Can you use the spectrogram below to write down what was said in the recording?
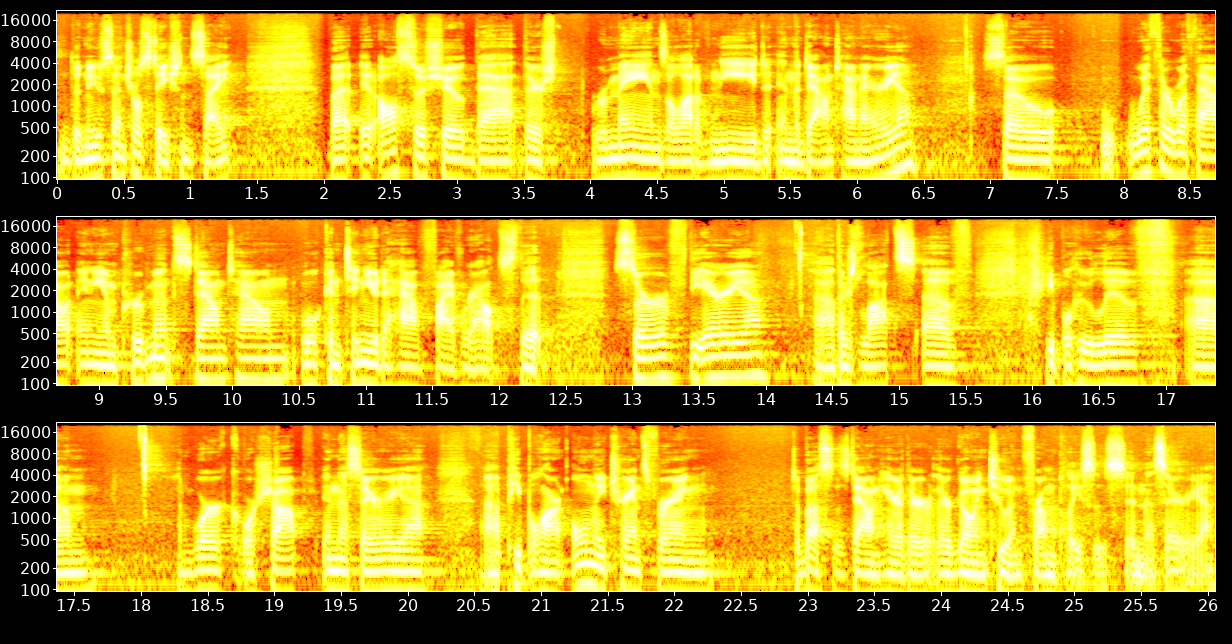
the new central station site, but it also showed that there remains a lot of need in the downtown area. So, with or without any improvements downtown, we'll continue to have five routes that serve the area. Uh, there's lots of people who live um, and work or shop in this area. Uh, people aren't only transferring to buses down here, they're, they're going to and from places in this area.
